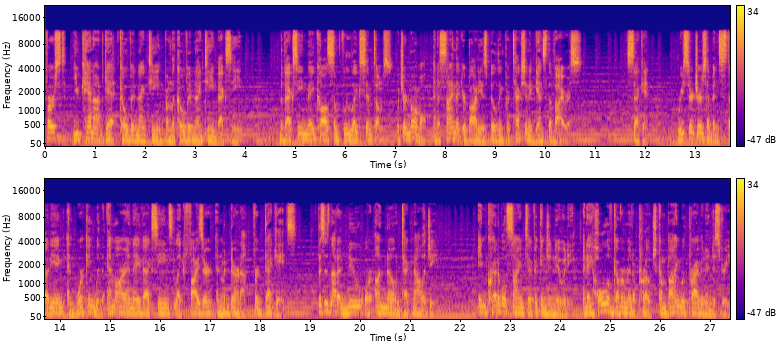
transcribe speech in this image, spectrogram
First, you cannot get COVID 19 from the COVID 19 vaccine. The vaccine may cause some flu like symptoms, which are normal and a sign that your body is building protection against the virus. Second, researchers have been studying and working with mRNA vaccines like Pfizer and Moderna for decades. This is not a new or unknown technology. Incredible scientific ingenuity and a whole of government approach combined with private industry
